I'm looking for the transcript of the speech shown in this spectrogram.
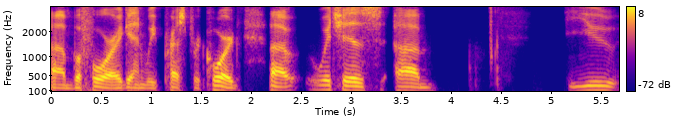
uh, before. Again, we pressed record, uh, which is um, you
